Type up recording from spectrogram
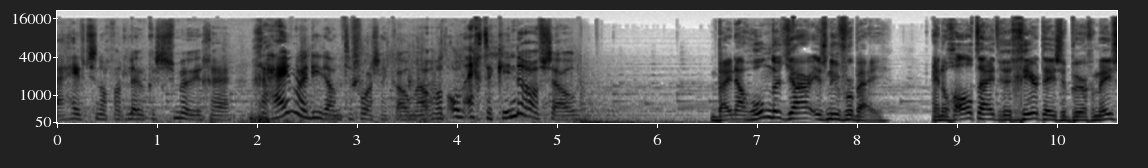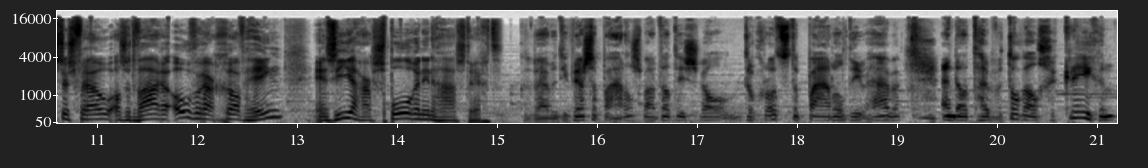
heeft ze nog wat leuke, smeuïge geheimen die dan tevoorschijn komen. Wat onechte kinderen of zo. Bijna 100 jaar is nu voorbij. En nog altijd regeert deze burgemeestersvrouw als het ware over haar graf heen en zie je haar sporen in Haastrecht. We hebben diverse parels, maar dat is wel de grootste parel die we hebben. En dat hebben we toch wel gekregen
